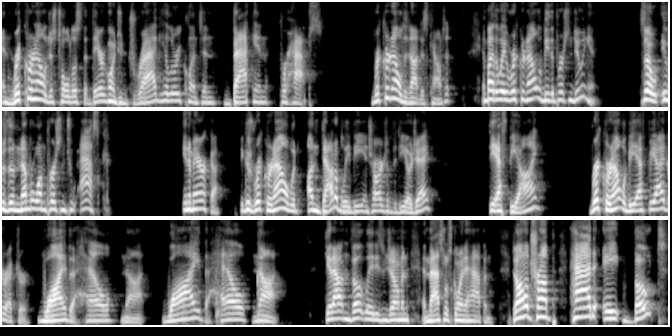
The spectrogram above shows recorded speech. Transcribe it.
And Ric Grenell just told us that they are going to drag Hillary Clinton back in, perhaps. Ric Grenell did not discount it. And by the way, Ric Grenell would be the person doing it. So it was the number one person to ask in America because Ric Grenell would undoubtedly be in charge of the DOJ, the FBI. Ric Grenell would be FBI director. Why the hell not? Why the hell not? Get out and vote, ladies and gentlemen. And that's what's going to happen. Donald Trump had a vote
